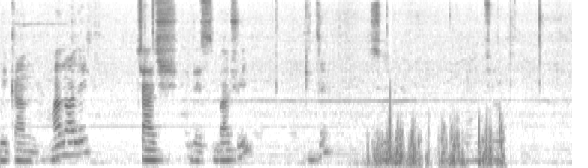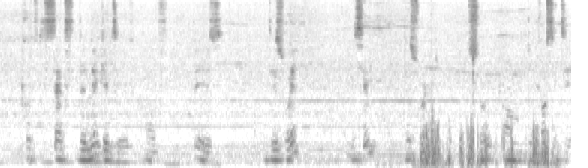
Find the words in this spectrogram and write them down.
we can manually charge this battery. Okay. So i'm going to put set the negative of this this way. You see? This way. So um the positive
